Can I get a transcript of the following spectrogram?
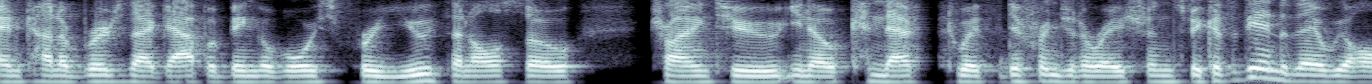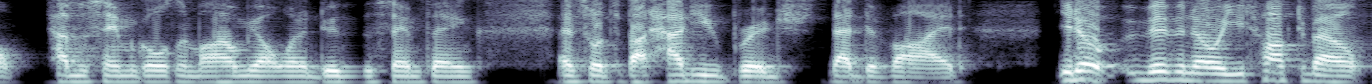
and kind of bridge that gap of being a voice for youth and also trying to, you know, connect with different generations because at the end of the day, we all have the same goals in mind. We all want to do the same thing. And so it's about how do you bridge that divide? You know, Vivinoa, you talked about,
